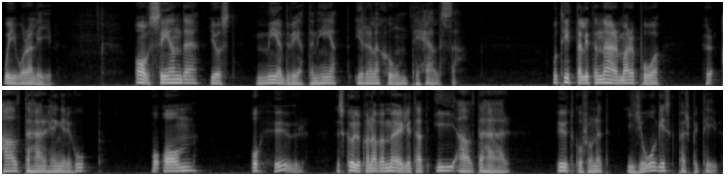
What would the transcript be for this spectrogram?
och i våra liv. Avseende just medvetenhet i relation till hälsa. Och titta lite närmare på hur allt det här hänger ihop. Och om och hur det skulle kunna vara möjligt att i allt det här utgå från ett yogiskt perspektiv.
